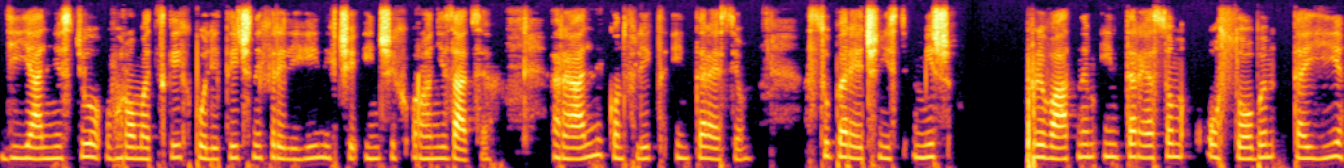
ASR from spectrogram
діяльністю в громадських, політичних, релігійних чи інших організаціях, реальний конфлікт інтересів суперечність між приватним інтересом особи та її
